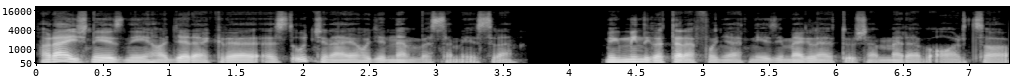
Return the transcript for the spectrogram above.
Ha rá is néz néha a gyerekre, ezt úgy csinálja, hogy én nem veszem észre. Még mindig a telefonját nézi meglehetősen merev arccal.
